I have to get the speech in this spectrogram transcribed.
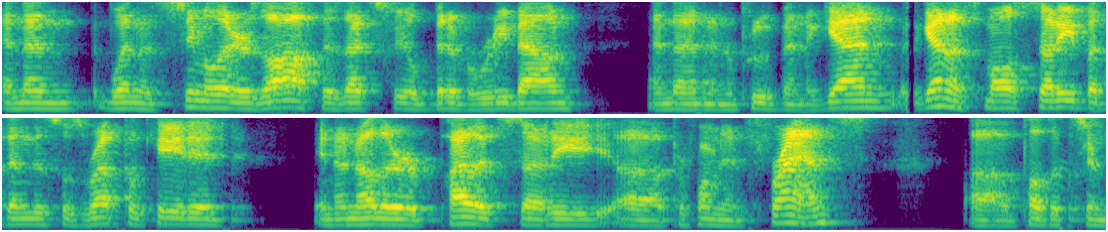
and then when the stimulator is off, there's actually a bit of a rebound and then an improvement again. Again, a small study, but then this was replicated in another pilot study uh, performed in France, uh, published in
